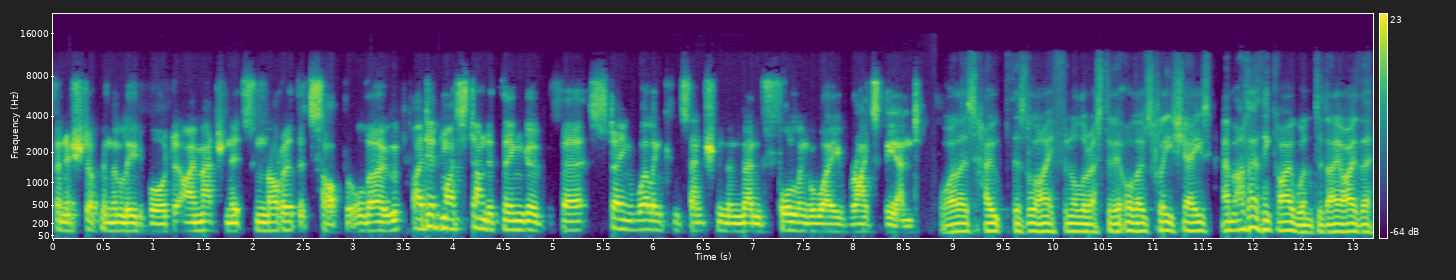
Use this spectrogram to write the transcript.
finished up in the leaderboard. I imagine it's not at the top, although I did my standard thing of uh, staying well in contention and then falling away right at the end well, there's hope, there's life, and all the rest of it, all those cliches. Um, I don't think I won today either,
